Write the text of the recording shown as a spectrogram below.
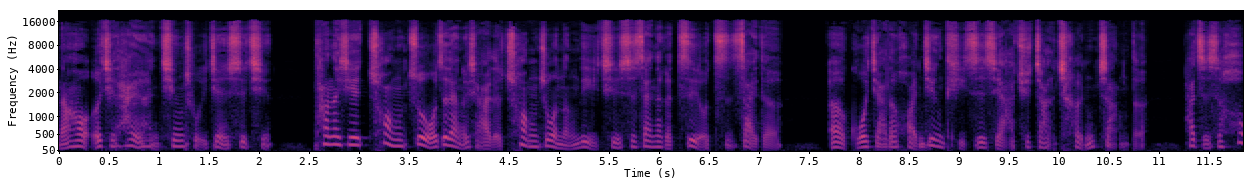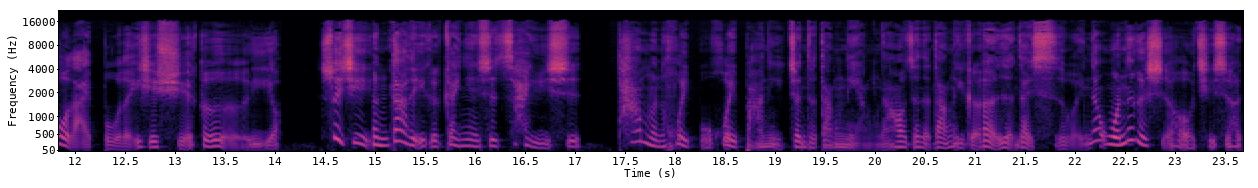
然后，而且他也很清楚一件事情，他那些创作，这两个小孩的创作能力，其实是在那个自由自在的呃国家的环境体制下去长成长的。他只是后来补了一些学科而已哦。所以，其实很大的一个概念是在于是。他们会不会把你真的当娘，然后真的当一个呃人在思维？那我那个时候其实很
